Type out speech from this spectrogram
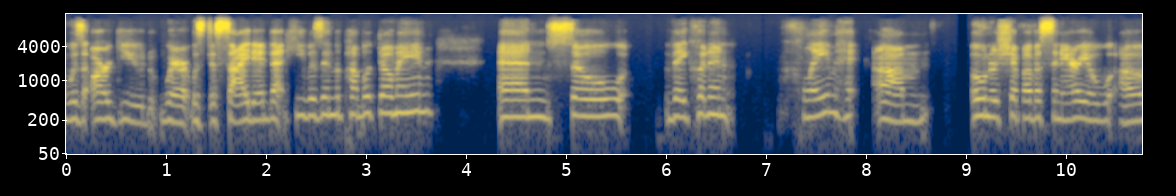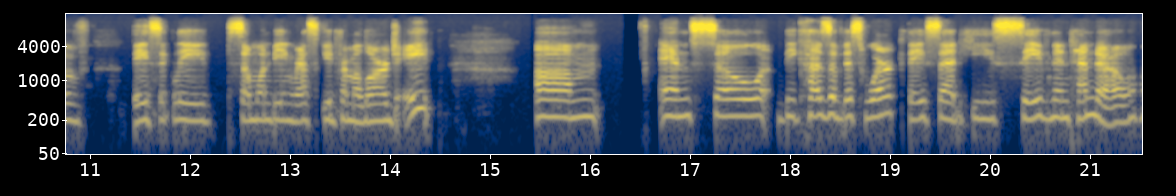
was argued where it was decided that he was in the public domain. And so they couldn't claim um, ownership of a scenario of basically someone being rescued from a large ape. Um, and so, because of this work, they said he saved Nintendo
